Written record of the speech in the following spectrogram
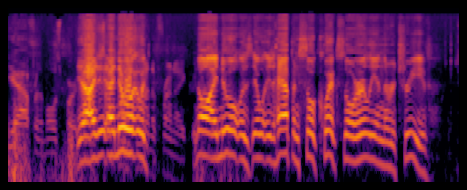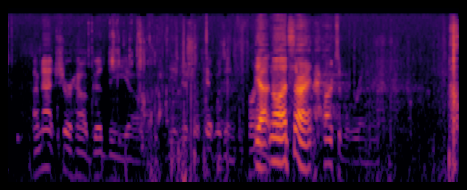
Yeah, for the most part. Yeah, I- I knew it would- On the front, I. No, I knew it was. It, it happened so quick, so early in the retrieve. I'm not sure how good the uh, the initial hit was in front. Yeah, no, that's all right. Parts of it were in there.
